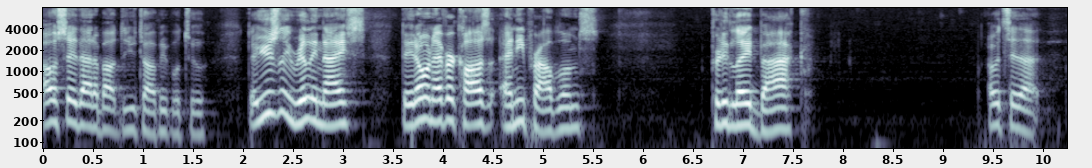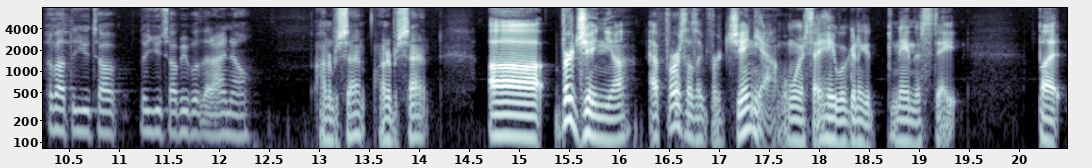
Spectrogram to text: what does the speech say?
I will say that about the Utah people too. They're usually really nice. They don't ever cause any problems. Pretty laid back. I would say that about the Utah the Utah people that I know. Hundred percent, hundred percent. Uh, Virginia. At first, I was like Virginia when we say, "Hey, we're gonna get, name the state," but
